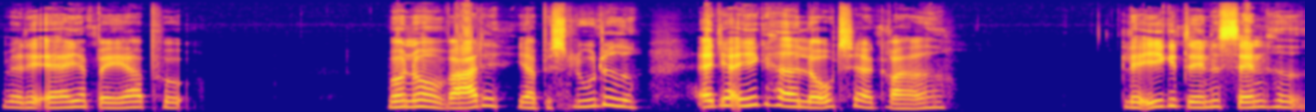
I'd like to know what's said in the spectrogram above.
hvad det er, jeg bærer på. Hvornår var det, jeg besluttede, at jeg ikke havde lov til at græde? Lad ikke denne sandhed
